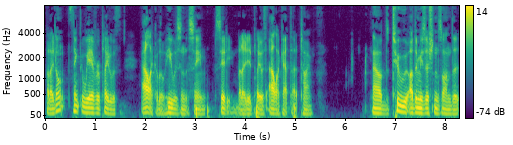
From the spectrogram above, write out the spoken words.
But I don't think that we ever played with Alec, although he was in the same city, but I did play with Alec at that time. Now, the two other musicians on the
